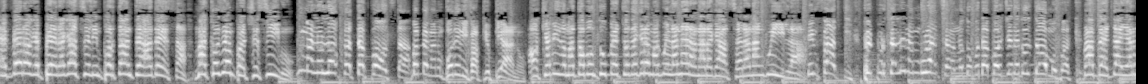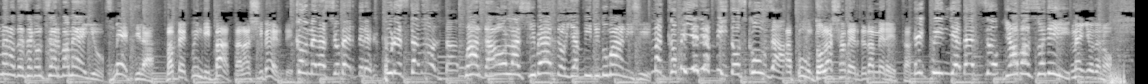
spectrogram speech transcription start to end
È vero che per i ragazzi l'importante è la testa, ma così è un po' eccessivo. Ma non l'ho fatta apposta. Vabbè, ma non potevi far più piano. Ho capito, ma dopo un tubetto di crema quella non era una ragazza, era un'anguilla. Infatti, per portarla in ambulanza l'hanno dovuto avvolgere col Domopac. Vabbè, dai, almeno te si conserva meglio. Smettila! Vabbè, quindi basta, lasci perdere. Come lascio perdere? Pure stavolta. Guarda, o lasci perdere o gli avviti tu manici. Ma come glieli avvito, scusa? Appunto, lascia perdere, dammi retta. E quindi adesso? Glielo posso dire? Meglio di no.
